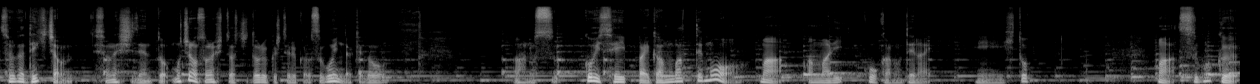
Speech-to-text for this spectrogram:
それができちゃうんですよね自然と。もちろんその人たち努力してるからすごいんだけどあのすっごい精一杯頑張ってもまああんまり効果の出ない、えー、人。まあすごく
